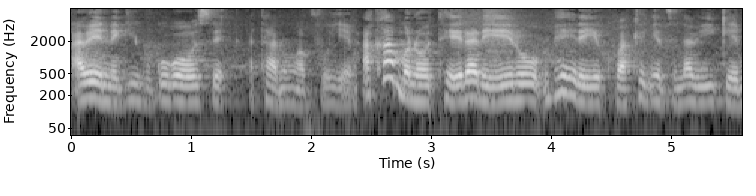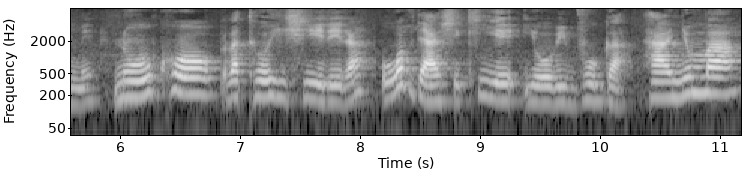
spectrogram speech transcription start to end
abenegihugu bose ata n'umwe avuyemo akamunotera rero mpereye ku bakenyezi n'abigeme ni uko batohishirira uwo vyashikiye yobivuga hanyuma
